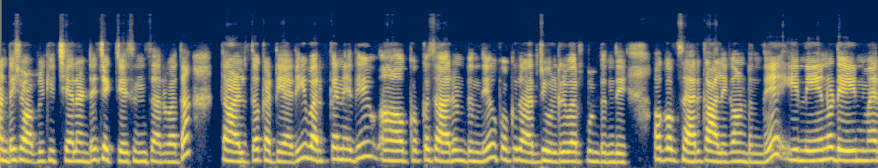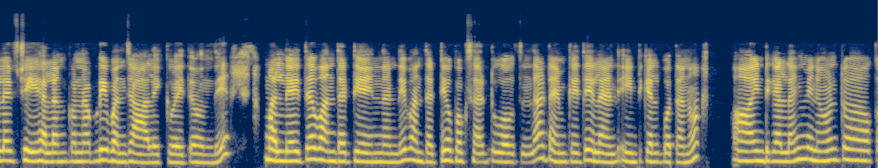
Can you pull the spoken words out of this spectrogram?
అంటే షాపులకి ఇచ్చేయాలంటే చెక్ చేసిన తర్వాత తాళ్ళతో కట్టేయాలి. వర్క్ అనేది ఒక్కొక్కసారి ఉంటుంది. ఒక్కొక్కసారి జ్యువెలరీ వర్క్ ఉంటుంది. ఒక్కొక్కసారి ఖాళీగా ఉంటుంది. ఈ నేను డే ఇన్ మై లైఫ్ చేయాలనుకున్నప్పుడు ఈ పని చాలా ఎక్కువ అయితే ఉంది. మళ్ళీ అయితే వన్ థర్టీ అయిందండి. వన్ థర్టీ ఒక్కొక్కసారి టూ అవుతుంది. ఆ టైంకి అయితే ఇలా ఇంటికి వెళ్ళిపోతాను. ఇంటికి వెళ్ళడానికి మినిమం ఒక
